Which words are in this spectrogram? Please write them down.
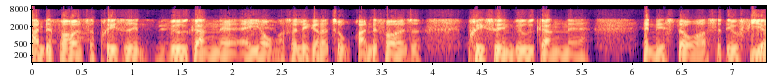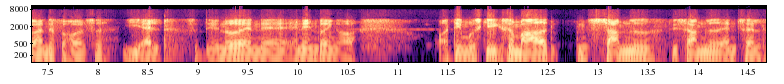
renteforholdelser priset ind ved udgangen af, af i år, og så ligger der to renteforholdelser priset ind ved udgangen af, af næste år. Så det er jo fire renteforholdelser i alt. Så det er noget af en, øh, en ændring, og, og det er måske ikke så meget den samlede, det samlede antal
